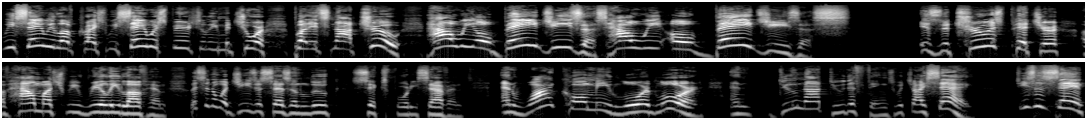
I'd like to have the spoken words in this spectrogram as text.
we say we love Christ, we say we're spiritually mature, but it's not true. How we obey Jesus, how we obey Jesus is the truest picture of how much we really love him. Listen to what Jesus says in Luke 6 47. And why call me Lord, Lord, and do not do the things which I say? Jesus is saying,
